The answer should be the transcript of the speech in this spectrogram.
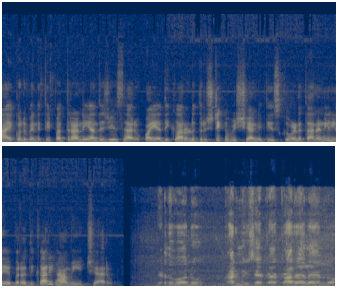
నాయకులు వినతి పత్రాన్ని అందజేశారు. పై అధికారుల దృష్టికి విషయాన్ని తీసుకువెళతానని లేబర్ అధికారి హామీ ఇచ్చారు. నిడదవోలు కార్మిక శాఖ కార్యాలయంలో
